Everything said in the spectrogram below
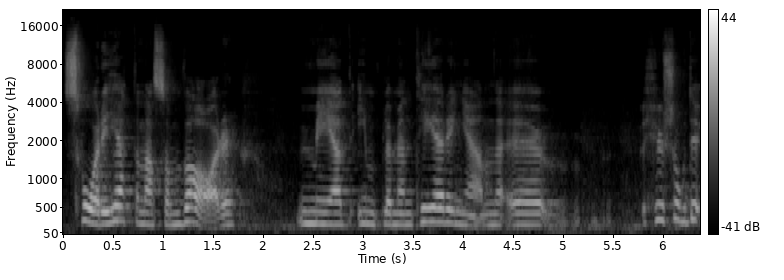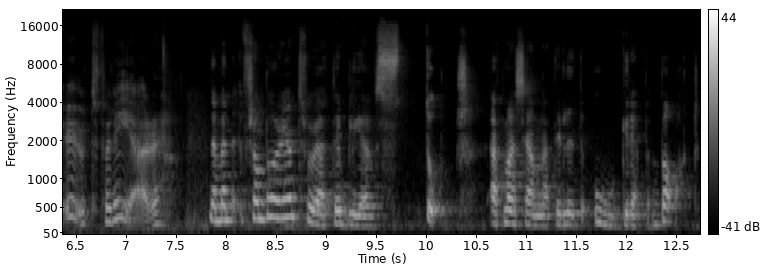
svårigheterna som var med implementeringen. Eh, hur såg det ut för er? Nej, men från början tror jag att det blev stort. Att man känner att det är lite ogreppbart.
